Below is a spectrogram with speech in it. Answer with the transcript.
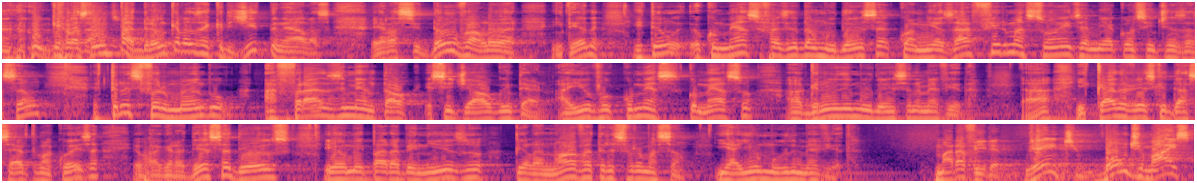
Porque elas têm um padrão que elas acreditam nelas, elas se dão valor, entende? Então eu começo a fazer uma mudança com as minhas afirmações, a minha conscientização, transformando a frase mental, esse diálogo interno. Aí eu vou começo, começo a grande mudança na minha vida, tá? E cada vez que dá certo uma coisa, eu agradeço a Deus, eu me parabenizo pela nova transformação. E aí eu mudo minha vida. Maravilha. Gente, bom demais.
